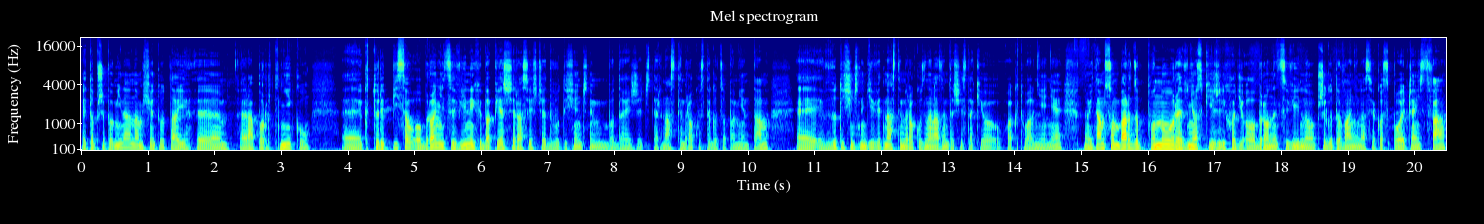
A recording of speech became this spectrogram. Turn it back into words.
e, to przypomina nam się tutaj e, raport NIK-u e, który pisał o obronie cywilnej chyba pierwszy raz jeszcze w 2000 bodajże 14 roku, z tego co pamiętam. E, w 2019 roku znalazłem też jest takie uaktualnienie. No i tam są bardzo ponure wnioski, jeżeli chodzi o obronę cywilną, przygotowanie nas jako społeczeństwa,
